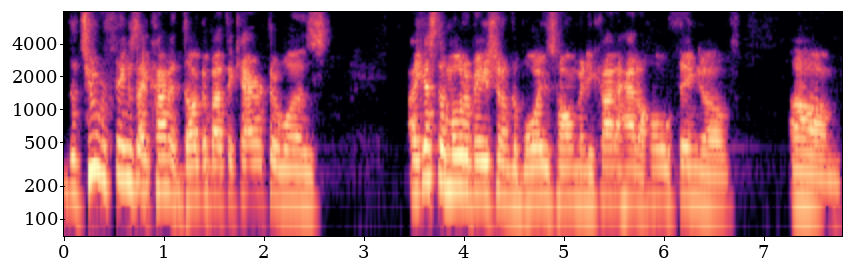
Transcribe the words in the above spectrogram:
the two things I kind of dug about the character was I guess the motivation of the boys home, and he kind of had a whole thing of um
